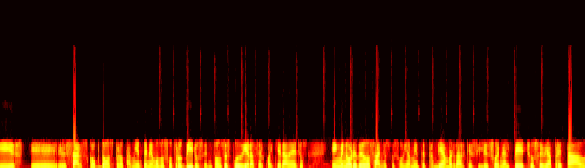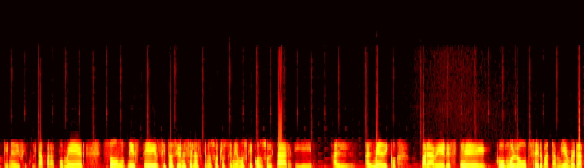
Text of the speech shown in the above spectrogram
este, el SARS-CoV-2, pero también tenemos los otros virus. Entonces, pudiera ser cualquiera de ellos. En menores de dos años, pues obviamente también, ¿verdad? Que si le suena el pecho, se ve apretado, tiene dificultad para comer, son este, situaciones en las que nosotros tenemos que consultar y al, al médico para ver este cómo lo observa también, ¿verdad?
